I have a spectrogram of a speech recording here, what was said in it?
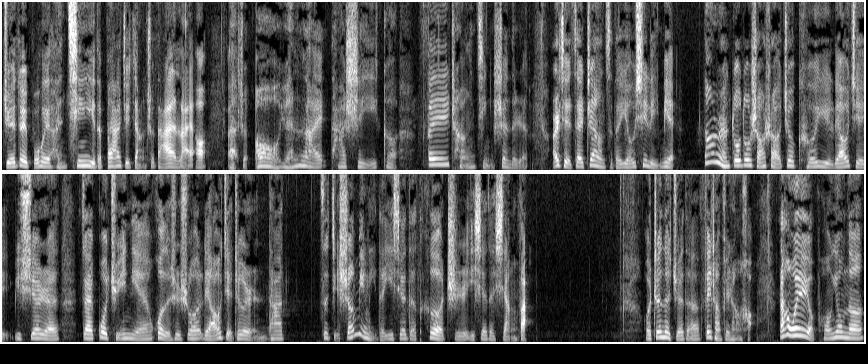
绝对不会很轻易的叭就讲出答案来啊！啊，说哦，原来他是一个非常谨慎的人，而且在这样子的游戏里面，当然多多少少就可以了解一些人在过去一年，或者是说了解这个人他自己生命里的一些的特质、一些的想法。我真的觉得非常非常好。然后我也有朋友呢，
